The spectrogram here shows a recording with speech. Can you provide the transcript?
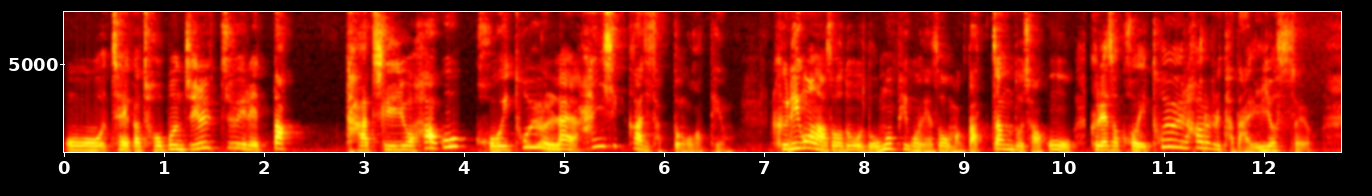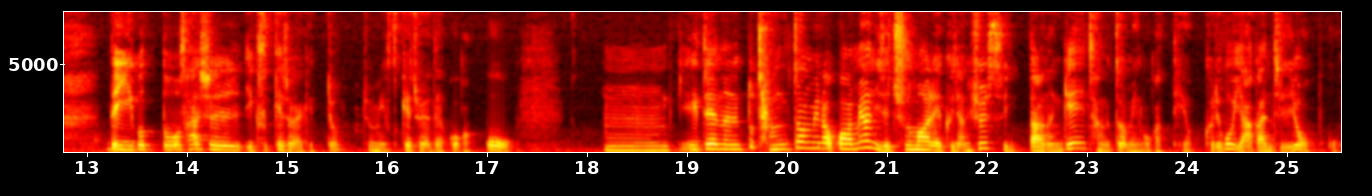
어, 제가 저번 주 일주일에 딱 다 진료하고 거의 토요일 날 1시까지 잤던 것 같아요. 그리고 나서도 너무 피곤해서 막 낮잠도 자고 그래서 거의 토요일 하루를 다 날렸어요. 근데 이것도 사실 익숙해져야겠죠? 좀 익숙해져야 될 것 같고 음, 이제는 또 장점이라고 하면 이제 주말에 그냥 쉴 수 있다는 게 장점인 것 같아요. 그리고 야간 진료 없고.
